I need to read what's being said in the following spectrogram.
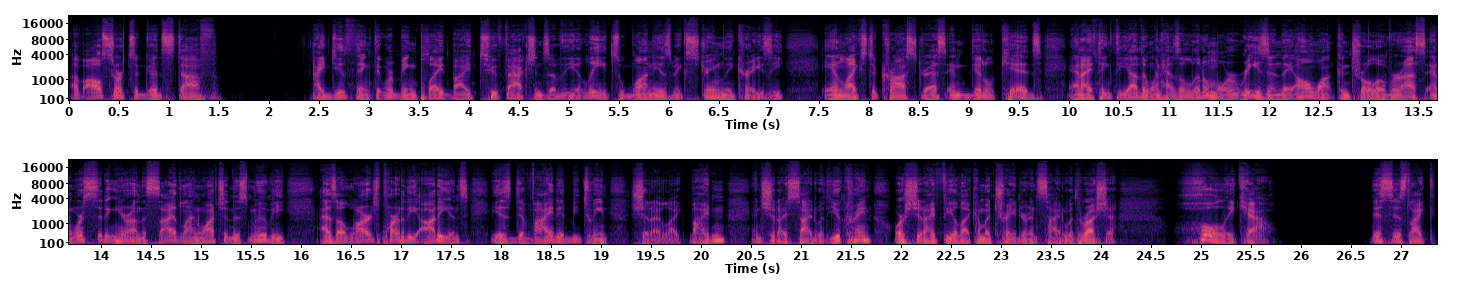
of all sorts of good stuff. I do think that we're being played by two factions of the elites. One is extremely crazy and likes to cross dress and diddle kids. And I think the other one has a little more reason. They all want control over us. And we're sitting here on the sideline watching this movie as a large part of the audience is divided between should I like Biden and should I side with Ukraine or should I feel like I'm a traitor and side with Russia? Holy cow. This is like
